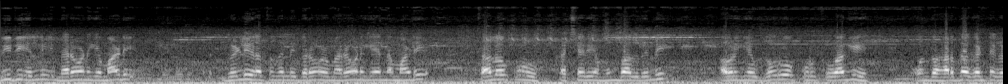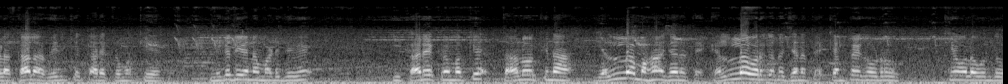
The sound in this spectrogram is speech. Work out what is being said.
ಬೀದಿಯಲ್ಲಿ ಮೆರವಣಿಗೆ ಮಾಡಿ ಬೆಳ್ಳಿ ರಥದಲ್ಲಿ ಮೆರವ ಮೆರವಣಿಗೆಯನ್ನು ಮಾಡಿ, ತಾಲೂಕು ಕಚೇರಿಯ ಮುಂಭಾಗದಲ್ಲಿ ಅವರಿಗೆ ಗೌರವಪೂರ್ವಕವಾಗಿ ಒಂದು ಅರ್ಧ ಗಂಟೆಗಳ ಕಾಲ ವೇದಿಕೆ ಕಾರ್ಯಕ್ರಮಕ್ಕೆ ನಿಗದಿಯನ್ನು ಮಾಡಿದ್ದೇವೆ. ಈ ಕಾರ್ಯಕ್ರಮಕ್ಕೆ ತಾಲೂಕಿನ ಎಲ್ಲ ಮಹಾಜನತೆ, ಎಲ್ಲ ವರ್ಗದ ಜನತೆ, ಕೆಂಪೇಗೌಡರು ಕೇವಲ ಒಂದು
